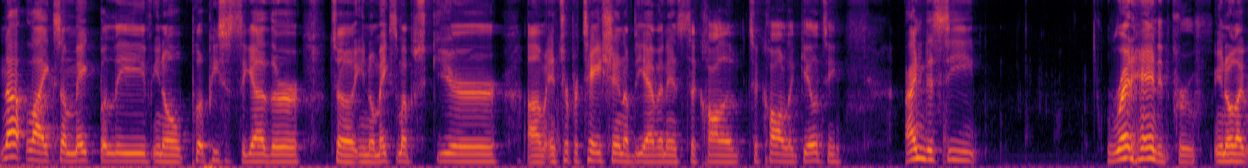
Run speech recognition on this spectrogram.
not like some make believe, you know, put pieces together to you know make some obscure um, interpretation of the evidence to call it to call it guilty. I need to see red-handed proof, you know, like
